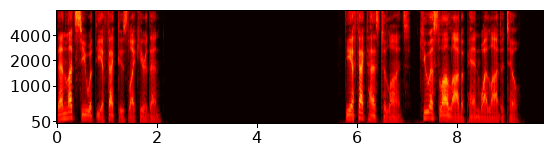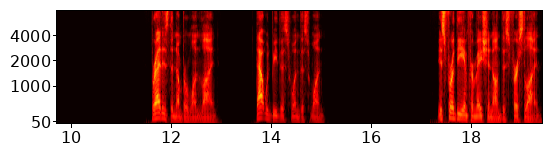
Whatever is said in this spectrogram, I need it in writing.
Then let's see what the effect is like here then. The effect has two lines, QS la la de pan y la de til. Bread is the number one line. That would be this one this one. Is for the information on this first line.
